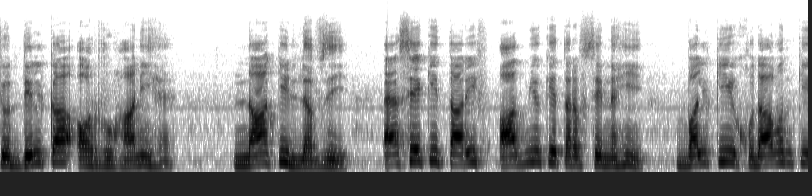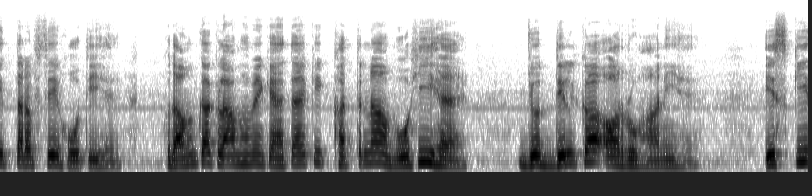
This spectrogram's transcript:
جو دل کا اور روحانی ہے، نہ کہ لفظی۔ ایسے کی تعریف آدمیوں کے طرف سے نہیں، بلکہ خداون کی طرف سے ہوتی ہے۔ خداون کا کلام ہمیں کہتا ہے کہ ختنہ وہی ہے جو دل کا اور روحانی ہے۔ اس کی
